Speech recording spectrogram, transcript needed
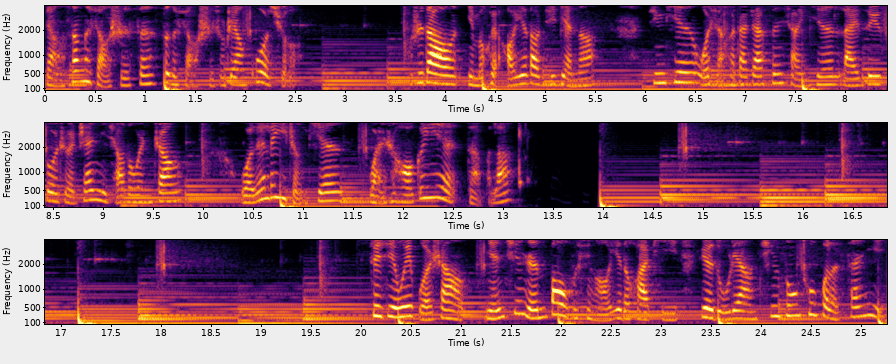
两三个小时、三四个小时就这样过去了。不知道你们会熬夜到几点呢？今天我想和大家分享一篇来自于作者詹妮乔的文章。我累了一整天，晚上熬个夜怎么了？最近微博上年轻人报复性熬夜的话题阅读量轻松突破了三亿。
